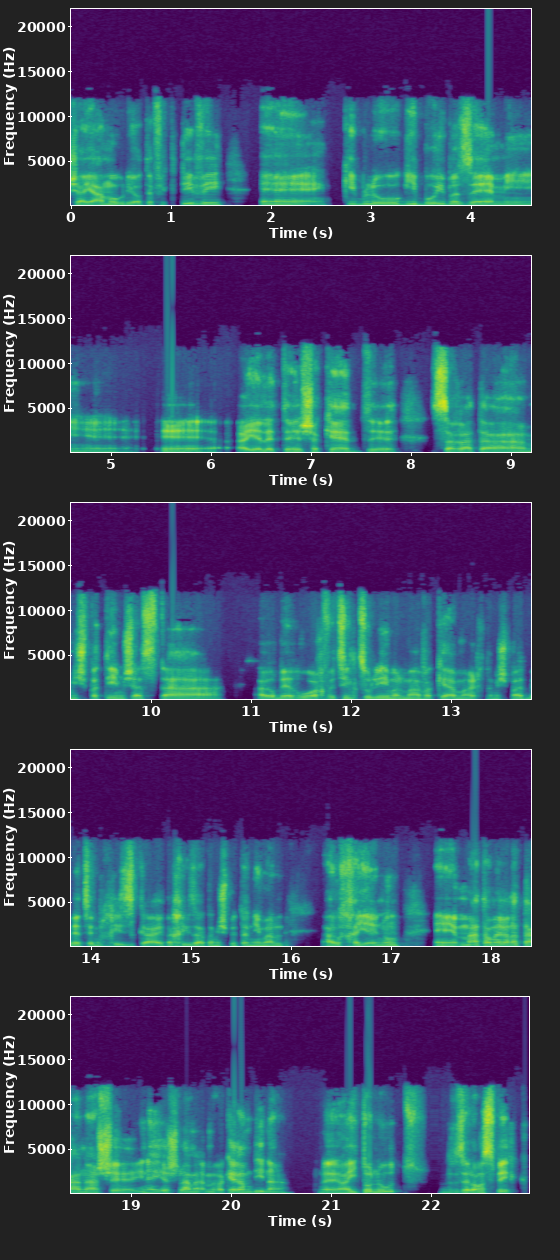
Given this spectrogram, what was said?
שהיה אמור להיות אפקטיבי, קיבלו גיבוי בזה מאיילת שקד, שרת המשפטים שעשתה הרבה רוח וצלצולים על מאבקי המערכת המשפט בעצם חיזקה את אחיזת המשפטנים על, על חיינו. אה, מה אתה אומר על הטענה שהנה יש למה מבקר המדינה, אה, העיתונות, זה לא מספיק?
